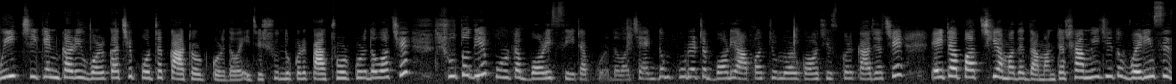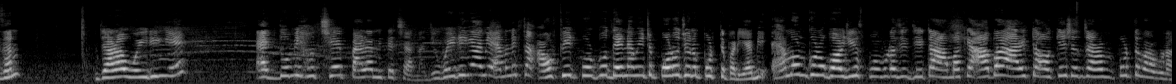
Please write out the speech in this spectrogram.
উইথ চিকেন কারি ওয়ার্ক আছে, পুরোটা কাট আউট করে দেওয়া। এই যে সুন্দর করে কাট আউট করে দেওয়া আছে। সুতো দিয়ে পুরোটা বডি সেট আপ করে দেওয়া আছে। একদম পুরো একটা body upper to lower gorgeous করে কাজ আছে। এটা পাচ্ছি আমাদের দামানটা। সামনেই যেহেতু ওয়েডিং সিজন যারা ওয়েডিং এ একদমই হচ্ছে প্যারা নিতে চান না। যে ওয়েডিং এ আমি এমন একটা আউটফিট পরবো দেন আমি এটা পরও জন্য পড়তে পারি। আমি এমন কোনো গর্জিয়াস পরবো না যে যেটা আমাকে আবার আরেকটা অকেশন ছাড়া আমি পড়তে পারব না।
